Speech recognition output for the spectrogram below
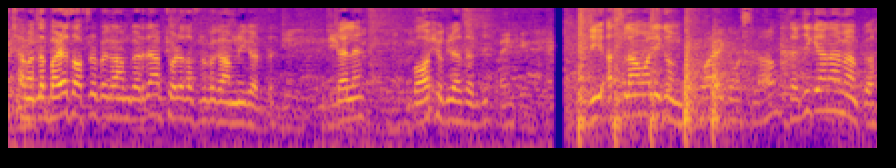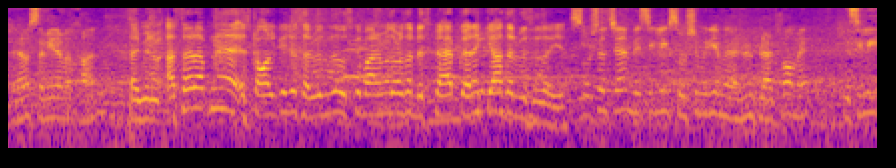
अच्छा मतलब बड़े सॉफ्टवेयर पर काम करते हैं आप छोटे सॉफ्टवेयर पर काम नहीं करते? चलें। बहुत शुक्रिया सर जी। थैंक यू जी अस्सलाम वालेकुम। वालेकुम अस्सलाम। सर जी क्या नाम है आपका? मेरा समीर अहमद खान। समीर अहमद सर अपने स्टॉल के जो सर्विस है उसके बारे में थोड़ा सा डिस्क्राइब करें क्या सर्विसेज़ है ये? सोशल चैन बेसिकली एक सोशल मीडिया मैनेजमेंट प्लेटफॉर्म है। बेसिकली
